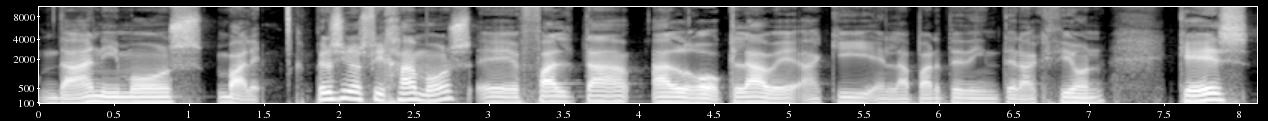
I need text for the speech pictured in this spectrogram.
da ánimos, vale. Pero si nos fijamos, eh, falta algo clave aquí en la parte de interacción, que es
